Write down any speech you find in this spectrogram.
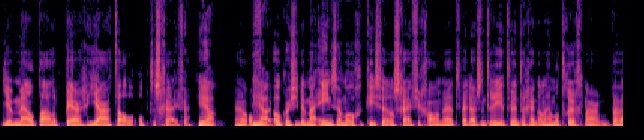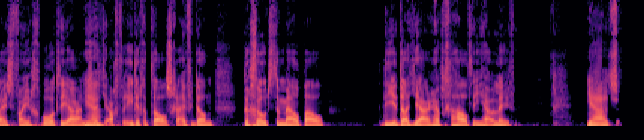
je mijlpalen per jaartal op te schrijven. ja, Of Ja. ook als je er maar één zou mogen kiezen, dan schrijf je gewoon hè, 2023 en dan helemaal terug naar bewijs van je geboortejaar. En dan Ja. zet je achter ieder getal, schrijf je dan de grootste mijlpaal die je dat jaar hebt gehaald in jouw leven. ja het is,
